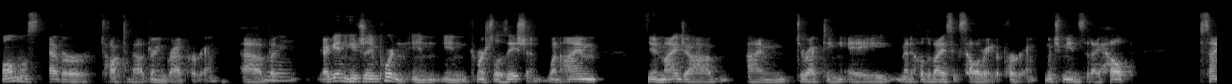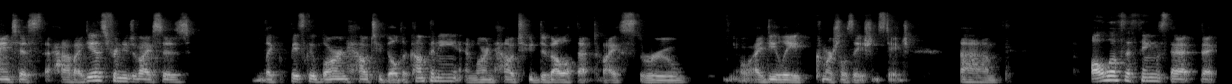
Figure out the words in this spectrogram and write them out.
almost ever talked about during grad program. Uh, but right. again hugely important in in commercialization. When i'm in my job i'm directing a medical device accelerator program which means that i help scientists that have ideas for new devices like basically learn how to build a company and learn how to develop that device through you know ideally commercialization stage. Um, all of the things that that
